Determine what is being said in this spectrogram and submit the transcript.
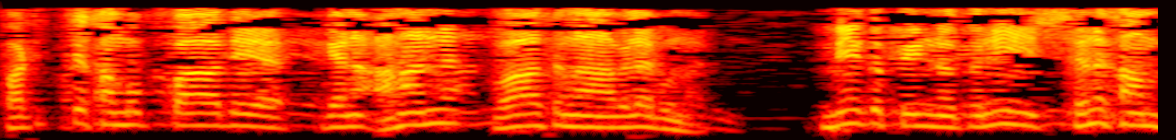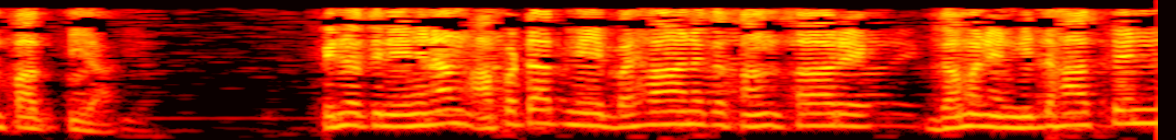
පටිච්ච සමුප්පාදය ගැන අහන්න වාසනාව ලැබුණා. මේක පින්නතුනි ශන සම්පත්තියක්. පින්නතුනි එහෙනම් අපටත් මේ භයානක සංසාරේ ගමනෙන් නිදහස් වෙන්න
